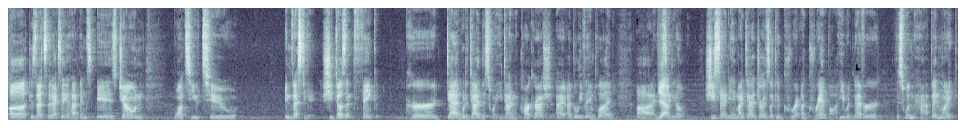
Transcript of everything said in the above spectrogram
uh, because that's the next thing that happens is Joan wants you to investigate. She doesn't think her dad would have died this way. He died in a car crash, I, I believe they implied. Uh, and he Yeah. said, you know, she said, "Hey, my dad drives like a gra- a grandpa. He would never. This wouldn't happen. Like."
